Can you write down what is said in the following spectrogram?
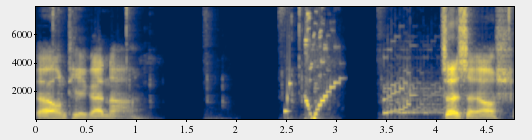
要用铁杆拿。这小钥匙。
